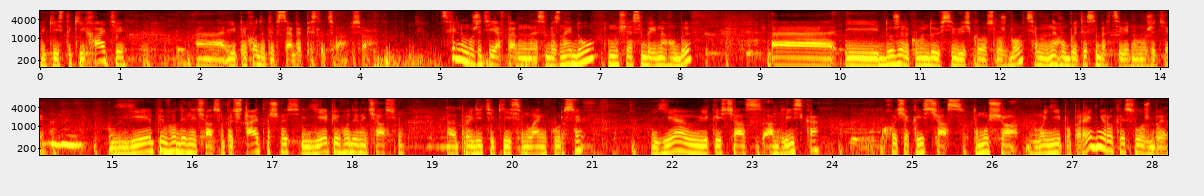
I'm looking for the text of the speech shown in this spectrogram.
в якійсь такій хаті е, і приходити в себе після цього всього. В цивільному житті я впевнений себе знайду, тому що я себе і не губив. Е, і дуже рекомендую всім військовослужбовцям не губити себе в цивільному житті. Є півгодини часу, почитайте щось, є півгодини часу, е, пройдіть якісь онлайн-курси, є якийсь час англійська, хоч якийсь час. Тому що мої попередні роки служби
